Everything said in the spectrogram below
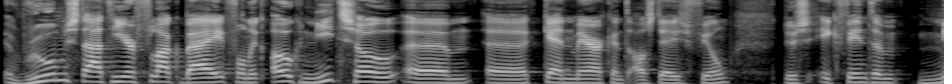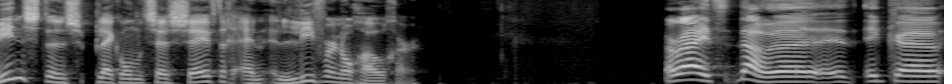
Room staat hier vlakbij. Vond ik ook niet zo ehm, eh, kenmerkend als deze film. Dus ik vind hem minstens plek 176 en liever nog hoger. Alright, nou, eh, ik, eh, ik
